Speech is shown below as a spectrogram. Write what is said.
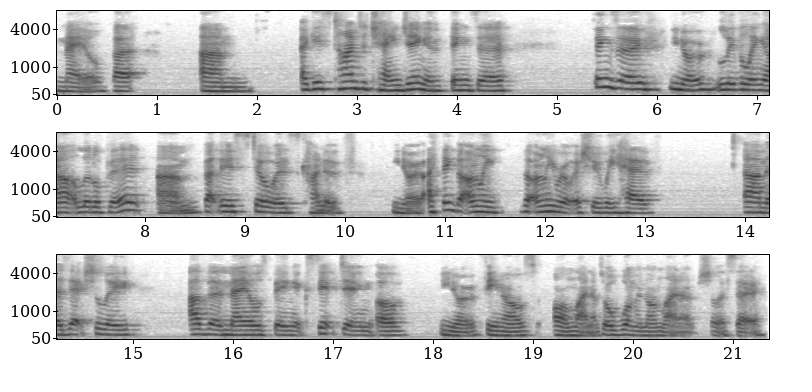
male but um i guess times are changing and things are things are you know leveling out a little bit um but there still is kind of you know i think the only the only real issue we have um is actually other males being accepting of you know females on lineups or women on lineups shall i say.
